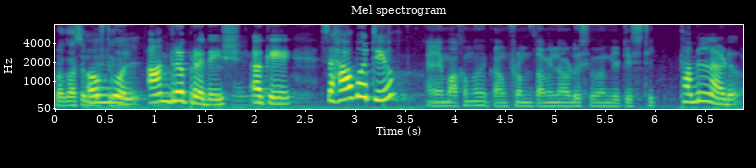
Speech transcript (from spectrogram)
Prakasam district. Andhra Pradesh. Okay. So how about you? I am Ahmed. I come from Tamil Nadu, Sivangeri district. Tamil Nadu.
